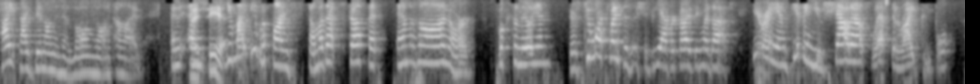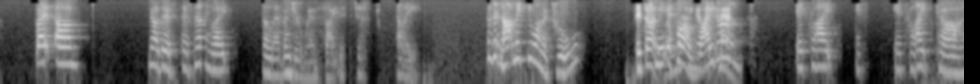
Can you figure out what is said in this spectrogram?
sites I've been on in a long, long time. And, I and see it. you might be able to find some of that stuff at Amazon or Books a Million. There's two more places that should be advertising with us. Here I am giving you shout outs left and right, people. But um, no, there's there's nothing like the Levenger website. It's just really. Does it not make you want to drool? It does. I mean, I'm for a writer, it's like it's it's like uh,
